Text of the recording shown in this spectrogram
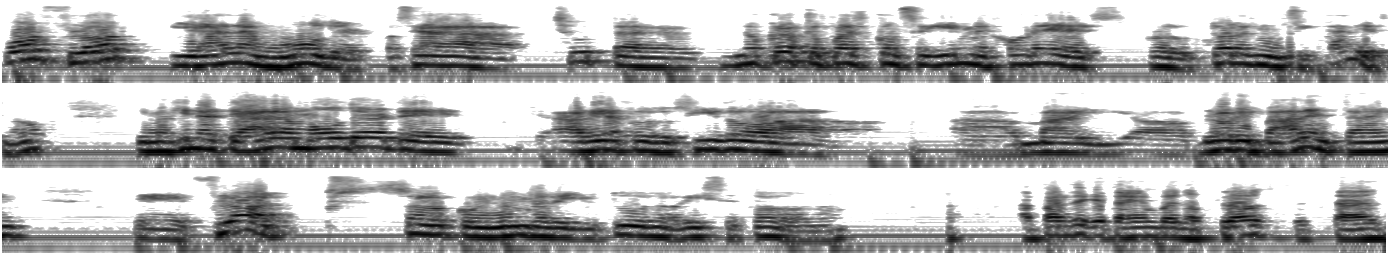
por Flood y Alan Mulder. O sea, chuta, no creo que puedas conseguir mejores productores musicales, ¿no? Imagínate, Alan Mulder de, había producido a My Bloody Valentine, eh, Flood, pues, solo con el nombre de YouTube lo dice todo, ¿no? Aparte que también, bueno, Flood está,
